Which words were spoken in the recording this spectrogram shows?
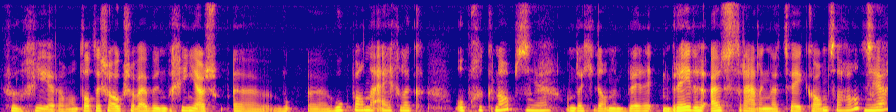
fungeren. Want dat is ook zo, we hebben in het begin juist hoekpanden eigenlijk opgeknapt, ja. omdat je dan een, bre een, brede uitstraling naar twee kanten had. Ja.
